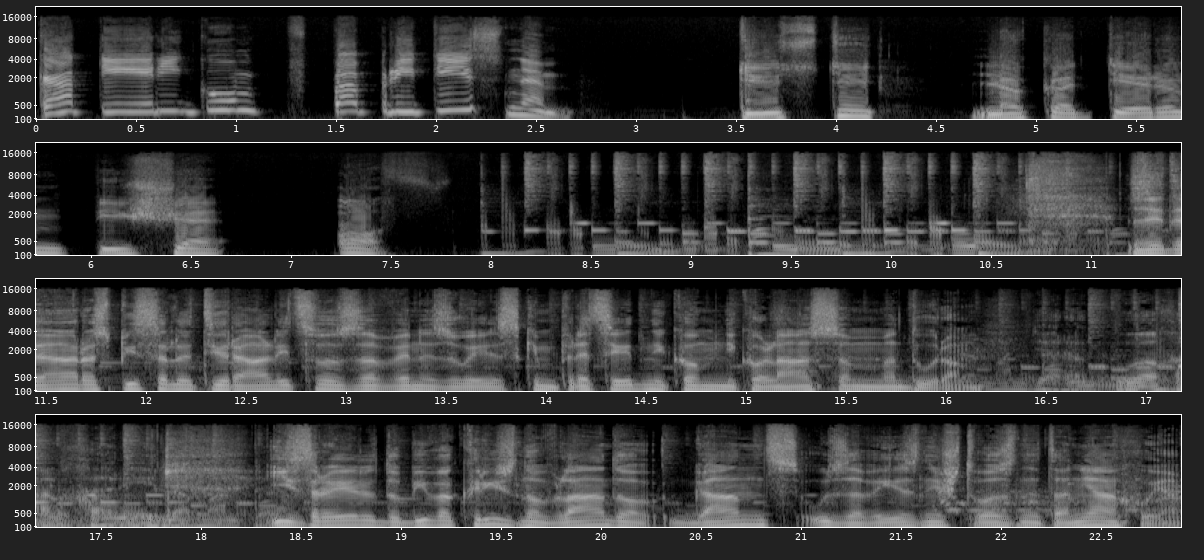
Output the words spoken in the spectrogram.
Kateri gumb pa pritisnem? Tisti, na katerem piše OF. ZDA razpisale tiralico za venezuelskim predsednikom Nikolasom Madurom. Izrael dobiva krizno vlado Gantz v zavezništvo z Netanjahujem.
